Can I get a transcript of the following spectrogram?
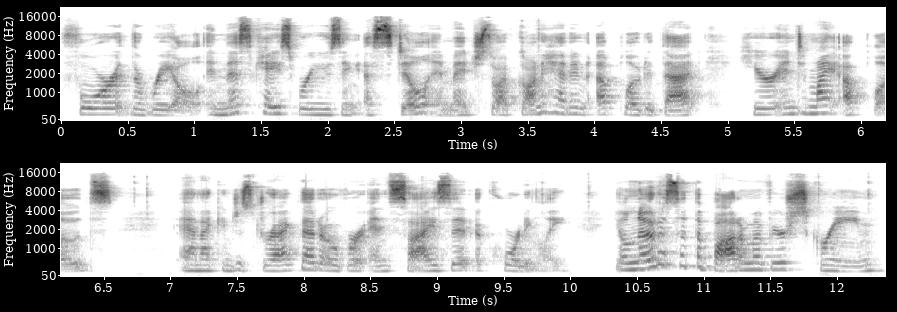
for the reel. In this case, we're using a still image, so I've gone ahead and uploaded that here into my uploads, and I can just drag that over and size it accordingly. You'll notice at the bottom of your screen,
